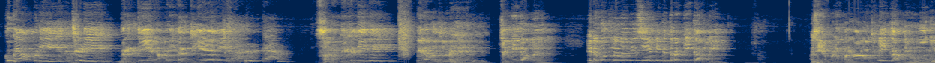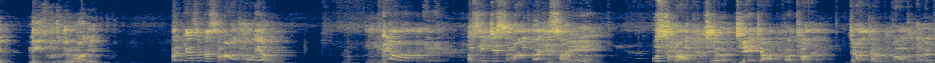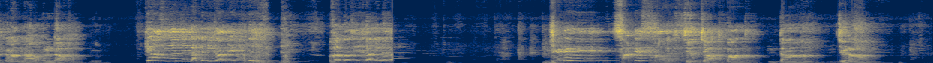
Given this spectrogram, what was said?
ਕਿਉਂਕਿ ਆਪਣੀ ਜਿਹੜੀ ਵਰਤੀ ਹੈ, ਆਪਣੀ ਵਰਤੀ ਇਹ ਹੈ ਵੀ ਸਾਨੂੰ ਦਿਖਦੀ ਨਹੀਂ, ਇਹਦਾ ਮਤਲਬ ਹੈ ਨਹੀਂ। ਚੰਗੀ ਗੱਲ ਹੈ। ਇਹਦਾ ਮਤਲਬ ਹੈ ਵੀ ਅਸੀਂ ਇੰਨੀ ਕੁ ਤਰੱਕੀ ਕਰ ਲਈ। ਅਸੀਂ ਆਪਣੇ ਪਰਿਵਾਰਾਂ 'ਚ ਨਹੀਂ ਕਰਦੇ ਹੋਵਾਂਗੇ, ਨਹੀਂ ਸੋਚਦੇ ਹੋਵਾਂਗੇ। ਪਰ ਕਿਆ ਸਾਡਾ ਸਮਾਜ ਹੋ ਗਿਆ? ਕਿਆ ਅਸੀਂ ਜਿਸ ਸਮਾਜ ਦਾ ਹਿੱਸਾ ਹੈ ਉਸ ਸਮਾਜ 'ਚ ਜੇ ਜਾਤ ਪ੍ਰਥਾ ਜਾਂ ਜਾਤ ਪਾਤ ਦਾ ਵਿਤਕਰਾ ਨਾ ਹੁੰਦਾ। ਕਿਆ ਅਸੀਂ ਅੱਜ ਇਹ ਗੱਲ ਵੀ ਕਰ ਰਹੇ ਹੁੰਦੇ ਉਦੋਂ ਤਾਂ ਅਸੀਂ ਇਸ ਗੱਲ ਹੀ ਨਾ ਜਿਹੜੇ ਸਾਡੇ ਸਮਾਜ 'ਚ ਜਾਤ ਪਾਤ ਦਾ ਜਿਹੜਾ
